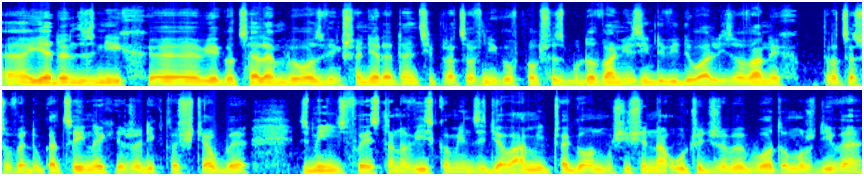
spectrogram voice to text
E, Jeden z nich, e, jego celem było zwiększenie retencji pracowników poprzez budowanie zindywidualizowanych procesów edukacyjnych. Jeżeli ktoś chciałby zmienić swoje stanowisko między działami, czego on musi się nauczyć, żeby było to możliwe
